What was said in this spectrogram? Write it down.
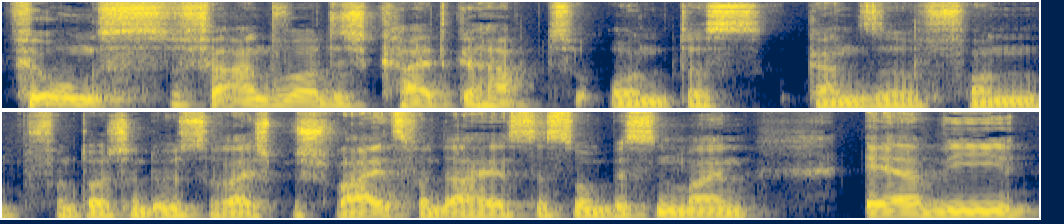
Führungsverantwortlichkeit gehabt und das Ganze von, von Deutschland, Österreich bis Schweiz. Von daher ist das so ein bisschen mein eher wie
